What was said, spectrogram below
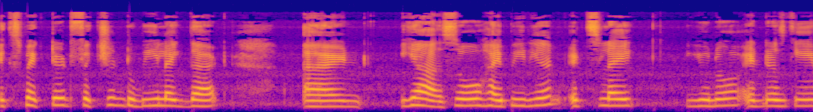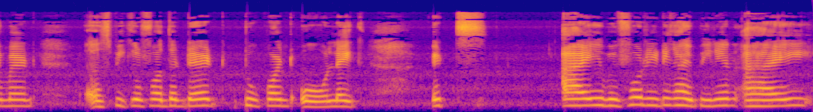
expected fiction to be like that. And yeah so Hyperion it's like you know Ender's Game and uh, Speaker for the Dead 2.0 like it's I before reading Hyperion I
